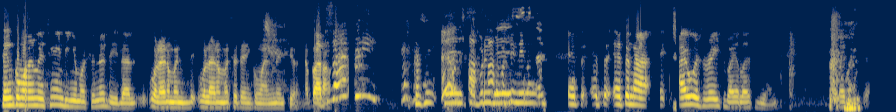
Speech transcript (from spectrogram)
Ten Commandments nga hindi niyo masunod eh. Dahil wala naman wala naman sa Ten Commandments 'yun. Na parang Exactly! kasi paborito kasi nilang eto, eto, eto na I was raised by a lesbian. But,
